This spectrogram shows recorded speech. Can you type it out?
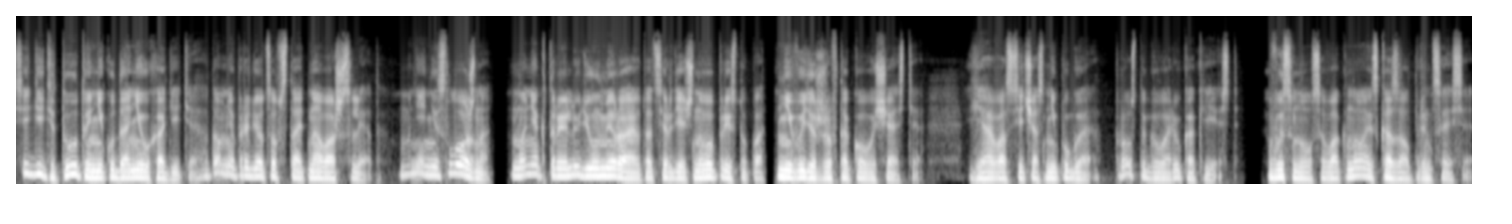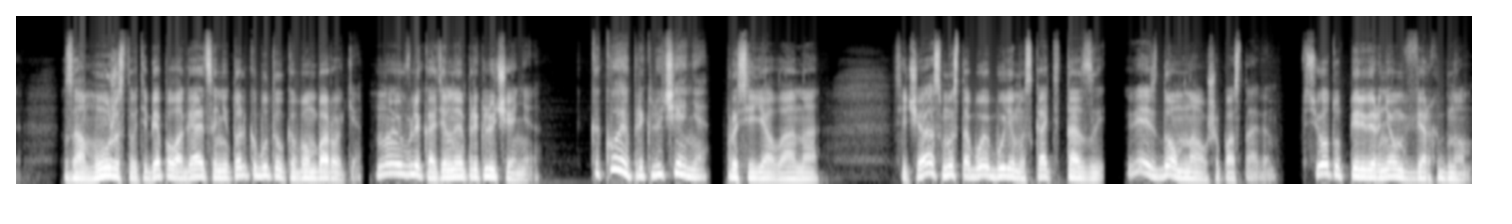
Сидите тут и никуда не уходите, а то мне придется встать на ваш след. Мне несложно, но некоторые люди умирают от сердечного приступа, не выдержав такого счастья. Я вас сейчас не пугаю, просто говорю как есть». Высунулся в окно и сказал принцессе. «За мужество тебе полагается не только бутылка бомбароки, но и увлекательное приключение». «Какое приключение?» — просияла она. «Сейчас мы с тобой будем искать тазы, весь дом на уши поставим. Все тут перевернем вверх дном.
